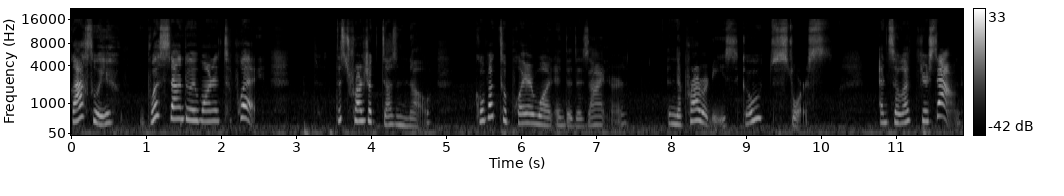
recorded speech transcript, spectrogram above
Lastly, what sound do we want it to play? This project doesn't know. Go back to player 1 in the designer in the properties, go to source and select your sound.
